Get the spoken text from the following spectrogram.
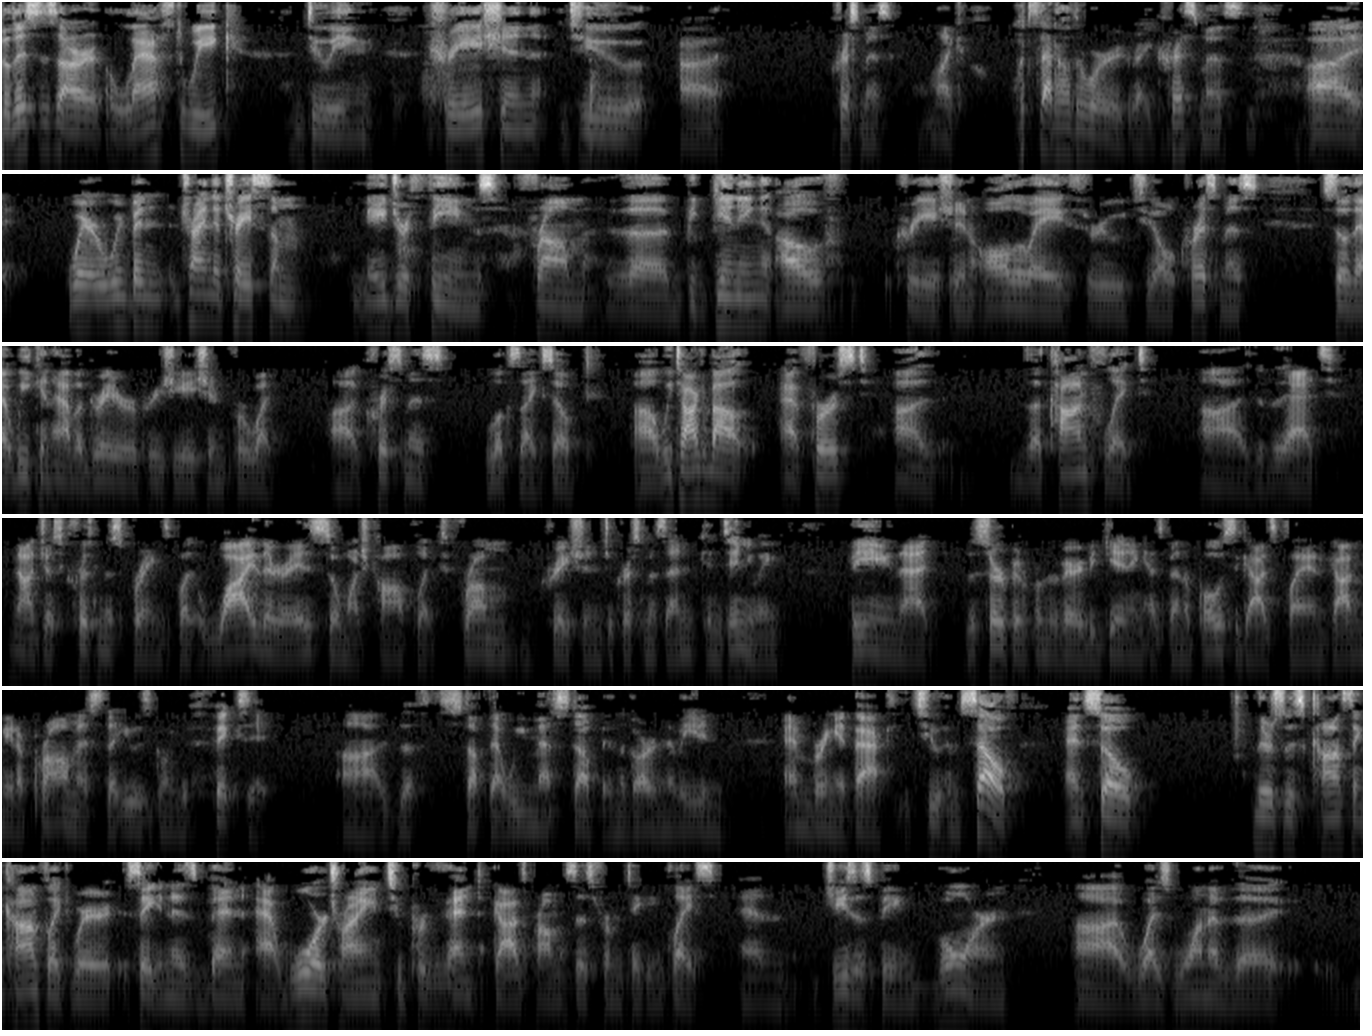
So this is our last week doing creation to uh, Christmas. I'm like, what's that other word, right? Christmas. Uh, where we've been trying to trace some major themes from the beginning of creation all the way through till Christmas so that we can have a greater appreciation for what uh, Christmas looks like. So uh, we talked about at first uh, the conflict uh, that not just Christmas brings, but why there is so much conflict from creation to Christmas and continuing, being that the serpent from the very beginning has been opposed to God's plan. God made a promise that he was going to fix it, uh, the stuff that we messed up in the Garden of Eden, and bring it back to himself. And so there's this constant conflict where Satan has been at war trying to prevent God's promises from taking place. And Jesus being born uh, was one of the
